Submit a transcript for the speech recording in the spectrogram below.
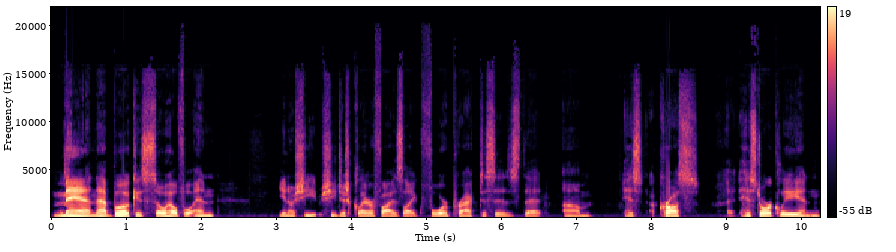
man that book is so helpful. And you know she she just clarifies like four practices that um his across uh, historically and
